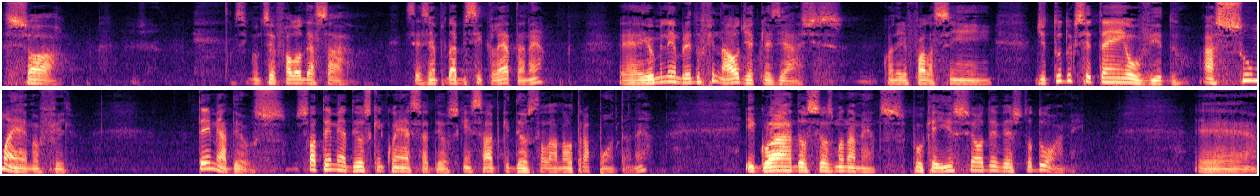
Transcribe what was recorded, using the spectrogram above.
Só, segundo você falou dessa, esse exemplo da bicicleta, né? É, eu me lembrei do final de Eclesiastes, quando ele fala assim: de tudo que se tem ouvido, assuma é, meu filho. Teme a Deus. Só teme a Deus quem conhece a Deus, quem sabe que Deus está lá na outra ponta, né? E guarda os seus mandamentos, porque isso é o dever de todo homem. É,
